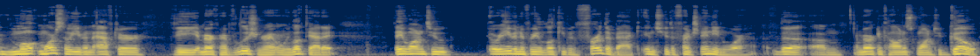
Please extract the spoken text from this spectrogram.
more, more so even after the American Revolution, right? When we looked at it, they wanted to or even if we look even further back into the French and Indian War, the um, American colonists wanted to go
